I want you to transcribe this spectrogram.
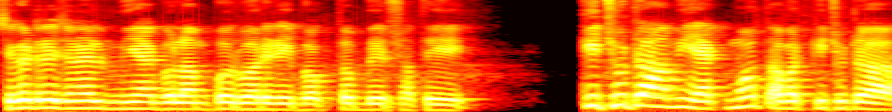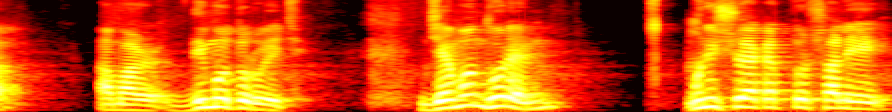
সেক্রেটারি জেনারেল মিয়া গোলাম পরওয়ারের এই বক্তব্যের সাথে কিছুটা আমি একমত, আবার কিছুটা আমার দ্বিমত রয়েছে। যেমন ধরেন, উনিশশো একাত্তর সালে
